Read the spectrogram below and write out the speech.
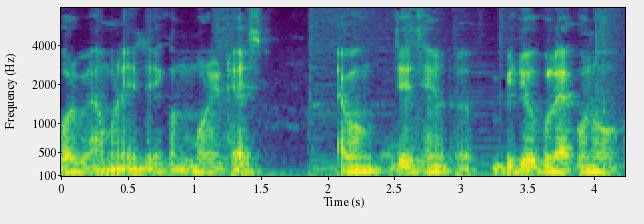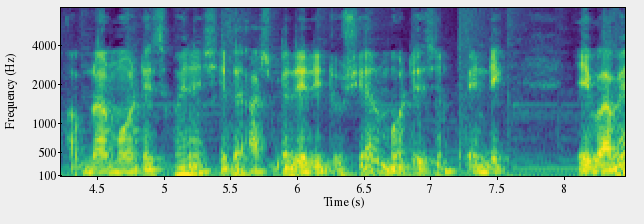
করবে। আমরা এই দেখুন মনিটাইজ এবং যে যে ভিডিওগুলো এখনও আপনার মনিটাইজ হয়নি, সেটা আসবে ready to share monetization pending এইভাবে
